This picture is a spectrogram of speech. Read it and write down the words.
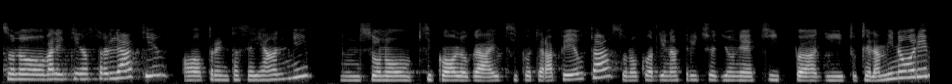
Sono Valentina Stragliati, ho 36 anni, sono psicologa e psicoterapeuta, sono coordinatrice di un'equipe di tutela minori.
